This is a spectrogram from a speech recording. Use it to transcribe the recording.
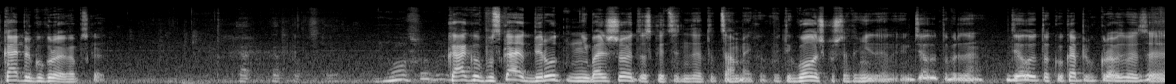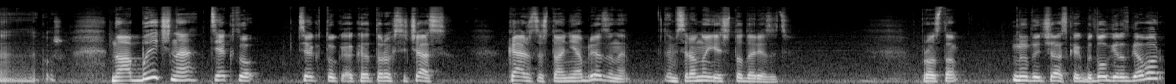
Капельку крови выпускают. Как, как пропускать? Ну, что, Как выпускают, берут небольшой, так сказать, этот самый, какую-то иголочку, что-то, не, делают обрезание, делают такую капельку крови за, за кожу. Но обычно те, кто, те, кто, которых сейчас кажется, что они обрезаны, им все равно есть что дорезать. Просто, ну, это сейчас как бы долгий разговор,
